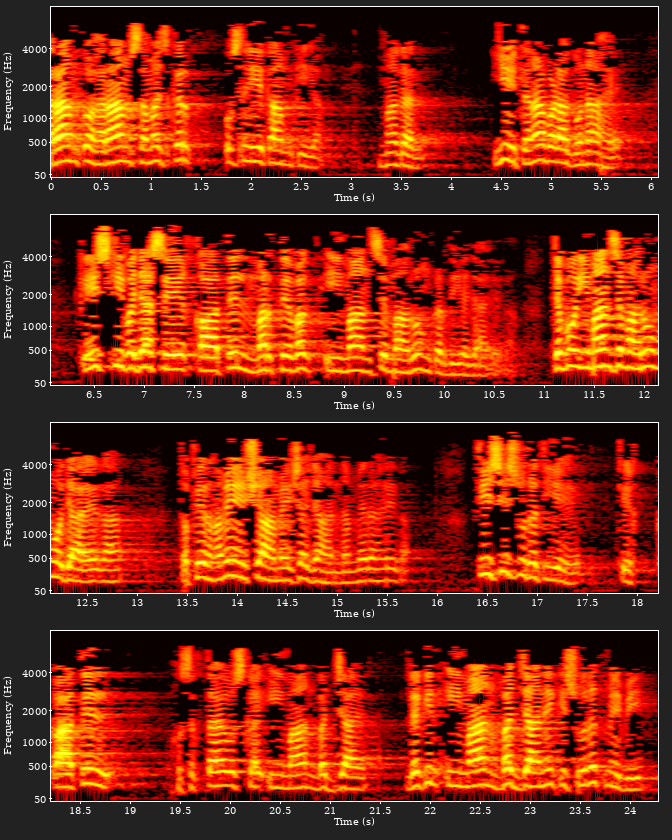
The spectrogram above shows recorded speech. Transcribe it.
حرام کو حرام سمجھ کر اس نے یہ کام کیا۔ مگر یہ اتنا بڑا گنا ہے کہ اس کی وجہ سے قاتل مرتے وقت ایمان سے محروم کر دیا جائے گا۔ جب وہ ایمان سے محروم ہو جائے گا تو پھر ہمیشہ ہمیشہ جہنم میں رہے گا۔ تیسری صورت یہ ہے کہ قاتل ہو سکتا ہے اس کا ایمان بچ جائے۔ لیکن ایمان بچ جانے کی صورت میں بھی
